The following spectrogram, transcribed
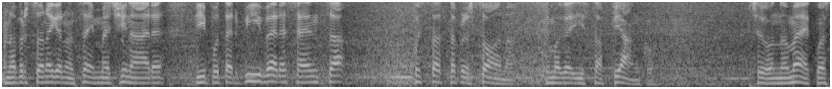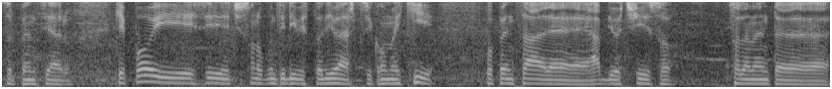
una persona che non sa immaginare di poter vivere senza quest'altra persona che magari gli sta a fianco. Secondo me questo è il pensiero, che poi sì, ci sono punti di vista diversi, come chi può pensare abbia ucciso solamente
